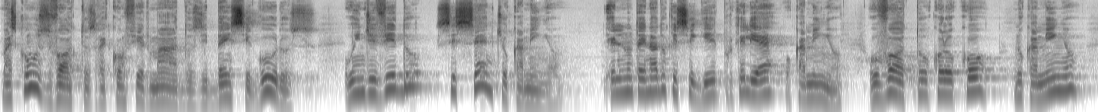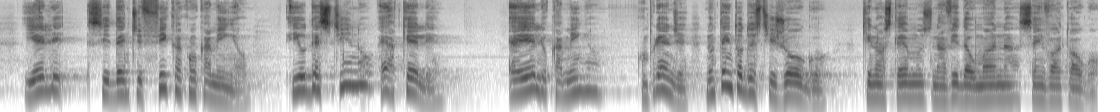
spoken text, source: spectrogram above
Mas com os votos reconfirmados e bem seguros, o indivíduo se sente o caminho. Ele não tem nada o que seguir porque ele é o caminho. O voto o colocou no caminho e ele se identifica com o caminho. E o destino é aquele. É ele o caminho. Compreende? Não tem todo este jogo que nós temos na vida humana sem voto algum.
